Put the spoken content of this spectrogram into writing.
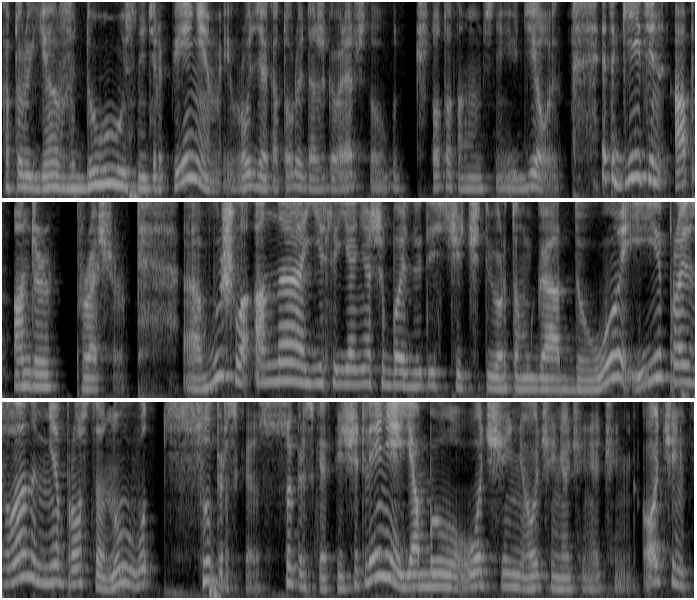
которую я жду с нетерпением, и вроде о которой даже говорят, что что-то там с ней делают, это Getting Up Under Pressure. А, вышла она, если я не ошибаюсь, в 2004 году и произвела на меня просто, ну вот, суперское, суперское впечатление. Я был очень-очень-очень-очень-очень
